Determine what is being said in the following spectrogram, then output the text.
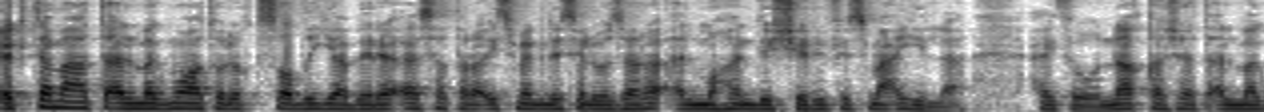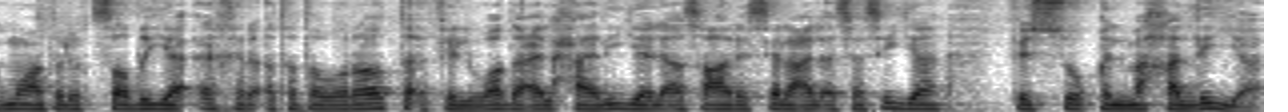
اجتمعت المجموعة الاقتصادية برئاسة رئيس مجلس الوزراء المهندس شريف إسماعيل حيث ناقشت المجموعة الاقتصادية آخر التطورات في الوضع الحالي لأسعار السلع الأساسية في السوق المحلية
